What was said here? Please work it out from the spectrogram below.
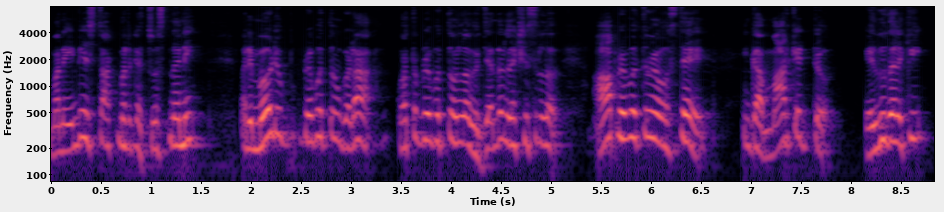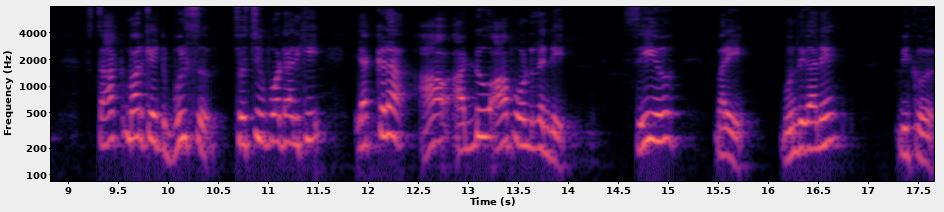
మన ఇండియన్ స్టాక్ మార్కెట్ చూస్తుందని మరి మోడీ ప్రభుత్వం కూడా కొత్త ప్రభుత్వంలో జనరల్ ఎలక్షన్స్లో ఆ ప్రభుత్వమే వస్తే ఇంకా మార్కెట్ ఎదుగుదలకి స్టాక్ మార్కెట్ బుల్స్ చొచ్చిపోవడానికి ఎక్కడ ఆ అడ్డు ఆపు ఉండదండి. సీయు మరి ముందుగానే మీకు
